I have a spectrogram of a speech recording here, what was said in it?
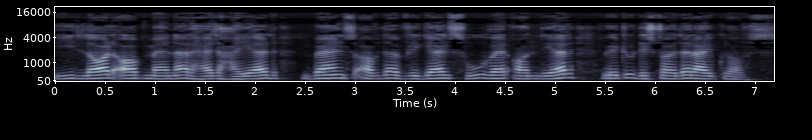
ही lord of manor has hired bands of the brigands who were on their way to destroy the ripe crops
